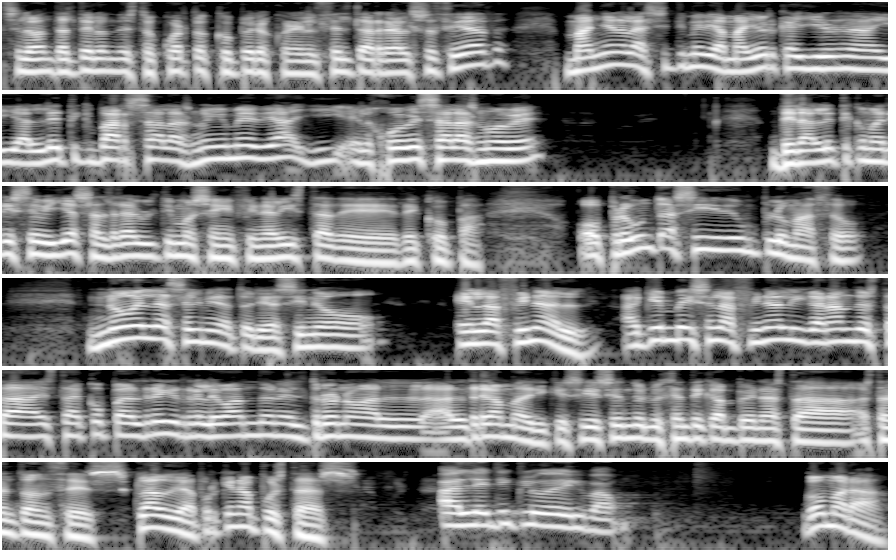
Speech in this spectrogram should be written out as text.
se levanta el telón de estos cuartos coperos con el Celta Real Sociedad. Mañana a las siete y media, Mallorca, Girona y Athletic Barça a las nueve y media. Y el jueves a las nueve, del Atlético Madrid-Sevilla saldrá el último semifinalista de, de, Copa. Os pregunto así de un plumazo, no en las eliminatorias, sino en la final. ¿A quién veis en la final y ganando esta, esta Copa del Rey, relevando en el trono al, al, Real Madrid, que sigue siendo el vigente campeón hasta, hasta entonces? Claudia, ¿por quién apuestas? Atlético de Bilbao. Gómara.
